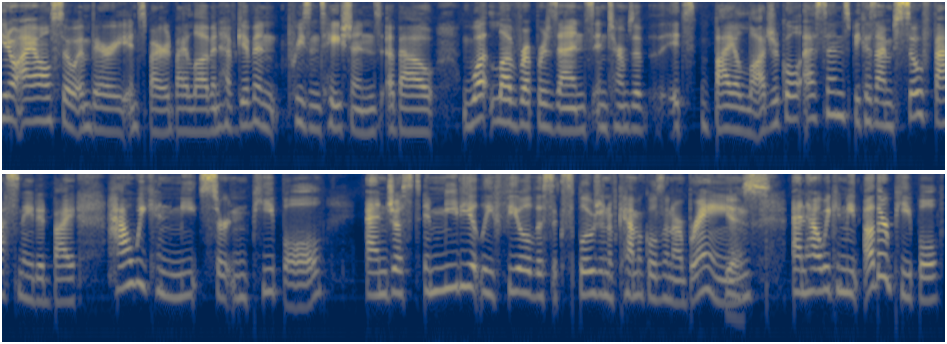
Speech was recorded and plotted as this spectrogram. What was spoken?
you know, I also am very inspired by love and have given presentations about what love represents in terms of its biological essence because I'm so fascinated by how we can meet certain people and just immediately feel this explosion of chemicals in our brains yes. and how we can meet other people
